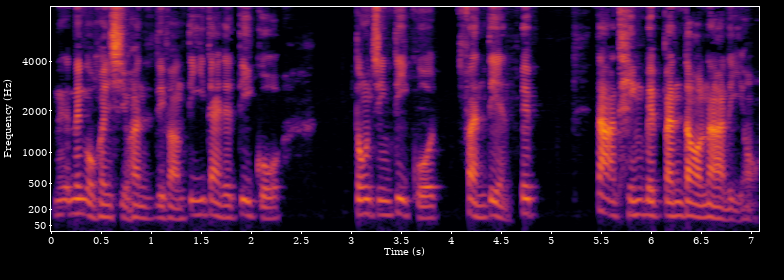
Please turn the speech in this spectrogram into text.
那个那个我很喜欢的地方，第一代的帝国东京帝国饭店被。大厅被搬到那里哦，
